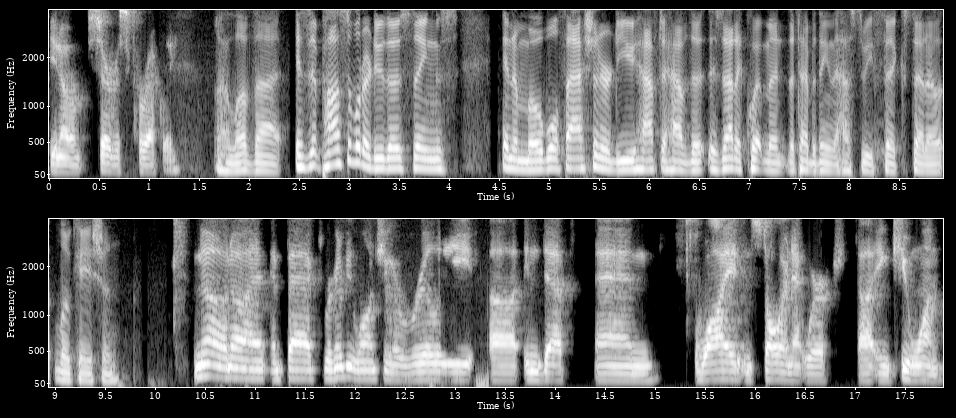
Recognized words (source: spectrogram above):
you know, service correctly. I love that. Is it possible to do those things in a mobile fashion, or do you have to have the? Is that equipment the type of thing that has to be fixed at a location? No, no. In, in fact, we're going to be launching a really uh, in-depth and wide installer network uh, in Q1.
